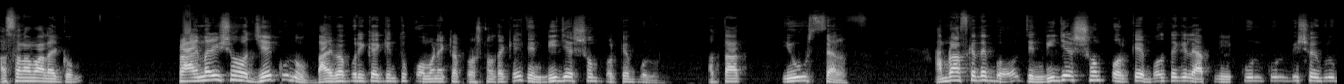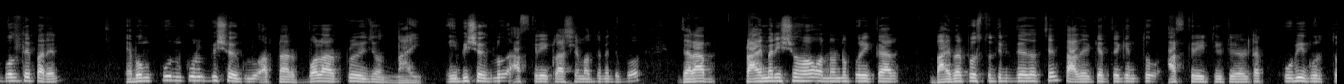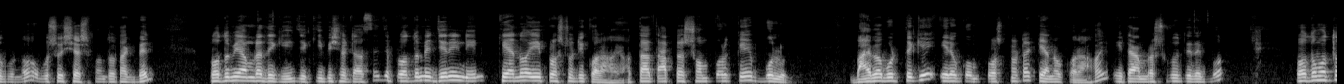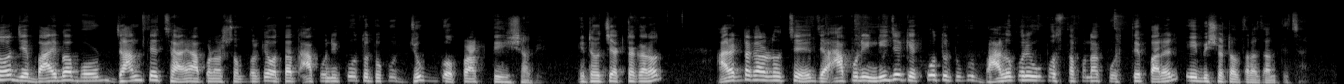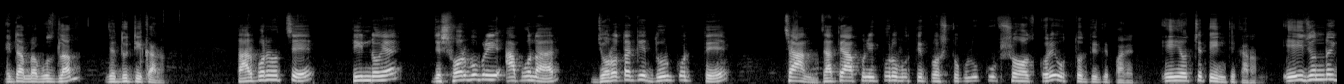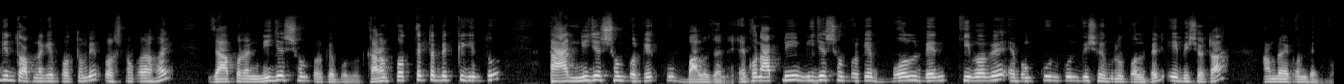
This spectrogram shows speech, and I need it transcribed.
আসসালামু আলাইকুম। প্রাইমারি সহ যে কোনো বাইবা পরীক্ষায় কিন্তু কমন একটা প্রশ্ন থাকে যে নিজের সম্পর্কে বলুন, অর্থাৎ ইউর সেলফ আমরা আজকে দেখব যে নিজের সম্পর্কে বলতে গেলে আপনি কোন কোন বিষয়গুলো বলতে পারেন এবং কোন কোন বিষয়গুলো আপনার বলার প্রয়োজন নাই। এই বিষয়গুলো আজকের এই ক্লাসের মাধ্যমে দেখব। যারা প্রাইমারি সহ অন্যান্য পরীক্ষার বাইবার প্রস্তুতি নিতে যাচ্ছেন, তাদের ক্ষেত্রে কিন্তু আজকের এই টিউটোরিয়ালটা খুবই গুরুত্বপূর্ণ। অবশ্যই শেষ পর্যন্ত থাকবেন। প্রথমে আমরা দেখি যে কি বিষয়টা আছে, যে প্রথমে জেনে নিন কেন এই প্রশ্নটি করা হয়। অর্থাৎ আপনার সম্পর্কে বলুন বাইবা বোর্ড থেকে এরকম প্রশ্নটা কেন করা হয়, এটা আমরা শুরুতে দেখব। প্রথমত যে বাইবা বোর্ড জানতে চায় আপনার সম্পর্কে, অর্থাৎ আপনি কতটুকু যোগ্য প্রার্থী হিসাবে। এটা হচ্ছে একটা কারণ। আরেকটা কারণ হচ্ছে যে আপনি নিজেকে কতটুকু ভালো করে উপস্থাপনা করতে পারেন, এই বিষয়টাও তারা জানতে চায়। এটা আমরা বুঝলাম যে দুটি কারণ। তারপরে হচ্ছে তিন নয়ে যে সর্বোপরি আপনার জড়তাকে দূর করতে চান, যাতে আপনি পরবর্তী প্রশ্নগুলো খুব সহজ করে উত্তর দিতে পারেন। এই হচ্ছে তিনটি কারণ। এই জন্যই কিন্তু আপনাকে প্রথমে প্রশ্ন করা হয় যে আপনার নিজের সম্পর্কে বলুন। কারণ প্রত্যেকটা ব্যক্তি কিন্তু তার নিজের সম্পর্কে খুব ভালো জানে। এখন আপনি নিজের সম্পর্কে বলবেন কীভাবে এবং কোন কোন বিষয়গুলো বলবেন, এই বিষয়টা আমরা এখন দেখব।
